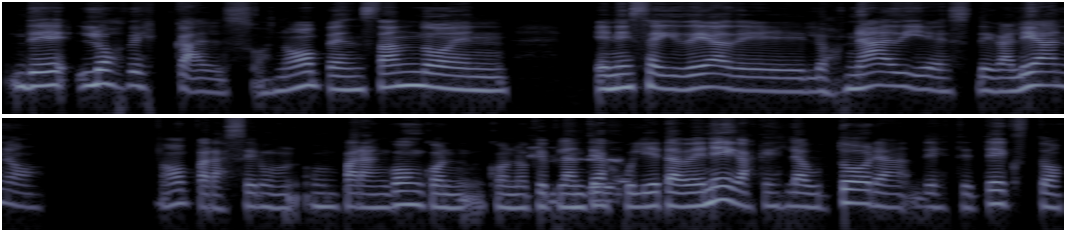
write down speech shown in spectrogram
de los descalzos, ¿no? Pensando en, en esa idea de los nadies de Galeano, ¿no? Para hacer un, un parangón con, con, lo que plantea Julieta Venegas, que es la autora de este texto.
